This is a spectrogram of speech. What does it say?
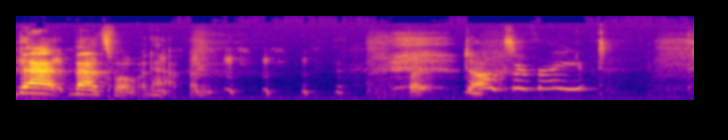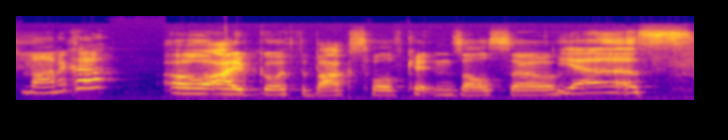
That that's what would happen. But dogs are great. Monica? oh, I'd go with the box full of kittens also. Yes.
